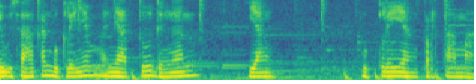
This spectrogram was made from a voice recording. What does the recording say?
diusahakan buklenya menyatu dengan yang bukle yang pertama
